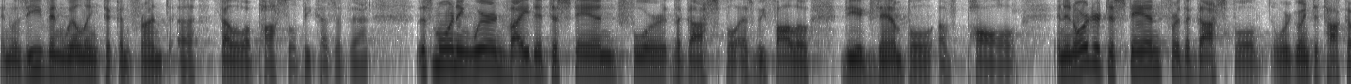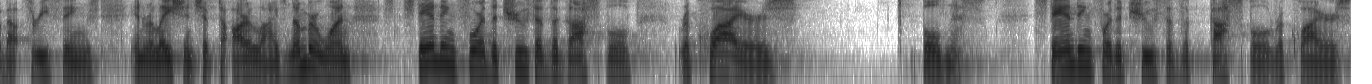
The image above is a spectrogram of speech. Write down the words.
and was even willing to confront a fellow apostle because of that. This morning, we're invited to stand for the gospel as we follow the example of Paul. And in order to stand for the gospel, we're going to talk about three things in relationship to our lives. Number one, standing for the truth of the gospel requires boldness. Standing for the truth of the gospel requires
